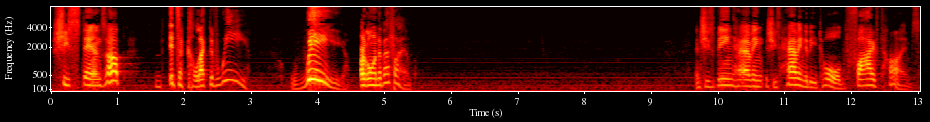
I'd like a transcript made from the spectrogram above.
She stands up it's a collective we. We are going to Bethlehem. And she's being having she's having to be told five times,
